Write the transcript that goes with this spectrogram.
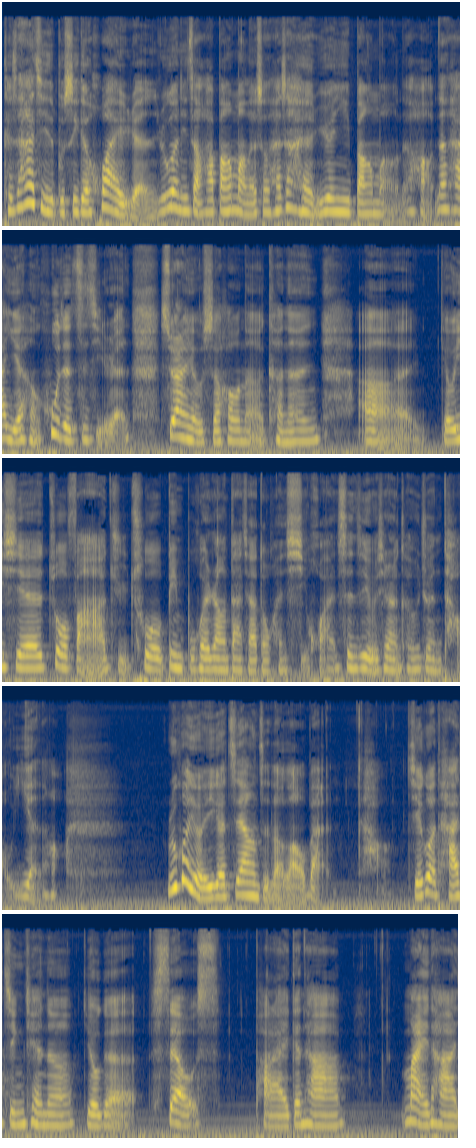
可是他其实不是一个坏人。如果你找他帮忙的时候，他是很愿意帮忙的。哈，那他也很护着自己人。虽然有时候呢，可能呃有一些做法举措并不会让大家都很喜欢，甚至有些人可能会觉得很讨厌。哈，如果有一个这样子的老板，好，结果他今天呢有个 sales 跑来跟他卖他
